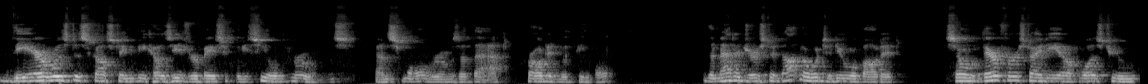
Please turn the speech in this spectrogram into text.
the air was disgusting because these were basically sealed rooms and small rooms at that, crowded with people. The managers did not know what to do about it, so their first idea was to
